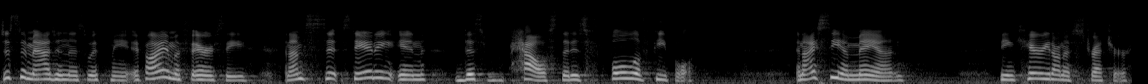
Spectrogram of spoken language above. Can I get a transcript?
Just imagine this with me. If I am a Pharisee and I'm sit, standing in this house that is full of people, and I see a man being carried on a stretcher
